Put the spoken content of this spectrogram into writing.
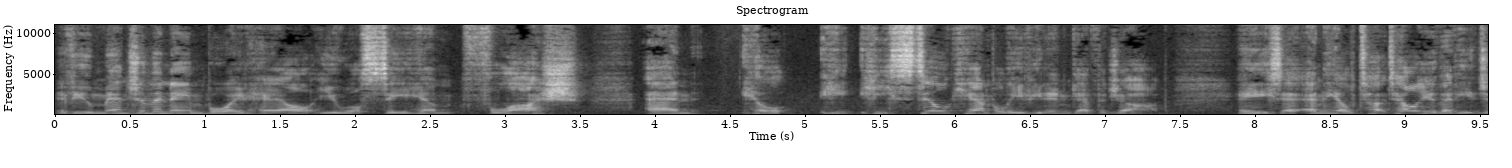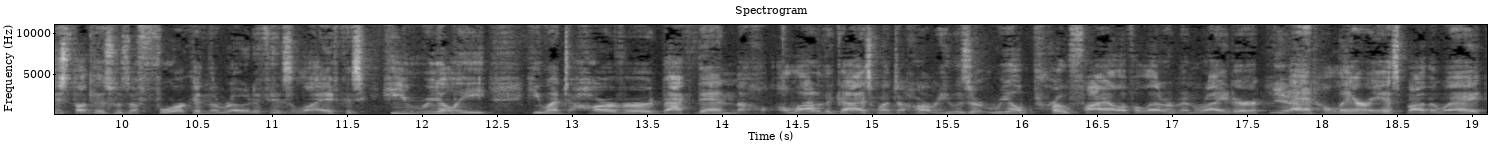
if you mention the name Boyd Hale, you will see him flush, and he'll he he still can't believe he didn't get the job. And he said, and he'll t- tell you that he just thought this was a fork in the road of his life because he really he went to Harvard back then. The, a lot of the guys went to Harvard. He was a real profile of a Letterman writer Yeah. and hilarious, by the way.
